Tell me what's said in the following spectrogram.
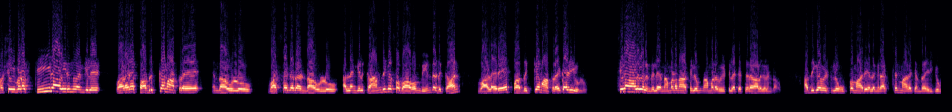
പക്ഷെ ഇവിടെ സ്റ്റീൽ ആയിരുന്നുവെങ്കിൽ വളരെ പതുക്കെ മാത്രമേ എന്താവുള്ളൂ വശകത ഉണ്ടാവുള്ളൂ. അല്ലെങ്കിൽ കാന്തിക സ്വഭാവം വീണ്ടെടുക്കാൻ വളരെ പതുക്കെ മാത്രമേ കഴിയുള്ളൂ. ചില ആളുകളുണ്ട് അല്ലെ? നമ്മുടെ നാട്ടിലും നമ്മുടെ വീട്ടിലൊക്കെ ചില ആളുകൾ ഉണ്ടാവും അധിക വീട്ടിലും ഉപ്പമാര് അല്ലെങ്കിൽ അച്ഛന്മാരൊക്കെ എന്തായിരിക്കും?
